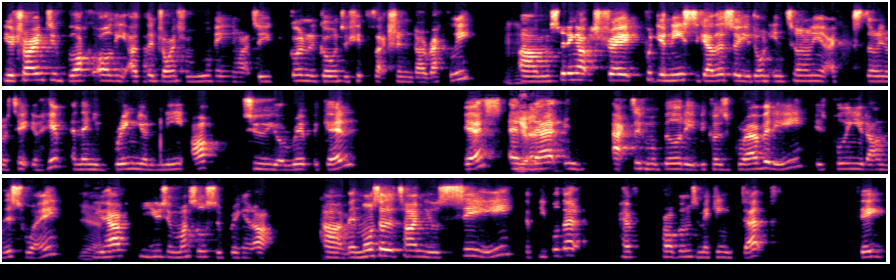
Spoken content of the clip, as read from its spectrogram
you're trying to block all the other joints from moving, right? So you're going to go into hip flexion directly. Mhm. Um, sitting up straight, put your knees together so you don't internally or externally rotate your hip, and then you bring your knee up to your rib again. Yes, and Yeah. that is active mobility because gravity is pulling you down this way Yeah. you have to use your muscles to bring it up. Um, and most of the time, you'll see the people that have problems making depth, they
